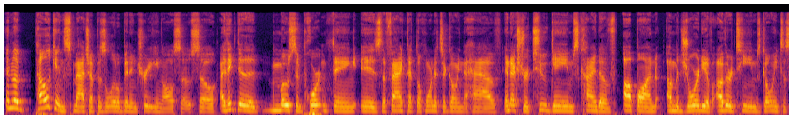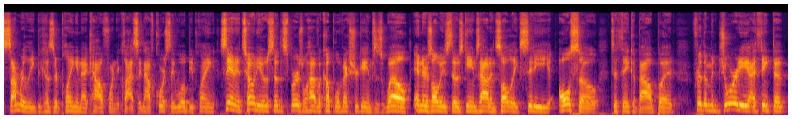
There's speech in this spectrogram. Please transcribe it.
And the Pelicans matchup is a little bit intriguing also. So I think the most important thing is the fact that the Hornets are going to have an extra two games kind of up on a majority of other teams going to Summer League because they're playing in that California Classic. Now, of course, they will be playing San Antonio, so the Spurs will have a couple of extra games as well. And there's always those games out in Salt Lake City also to think about. But for the majority, I think that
